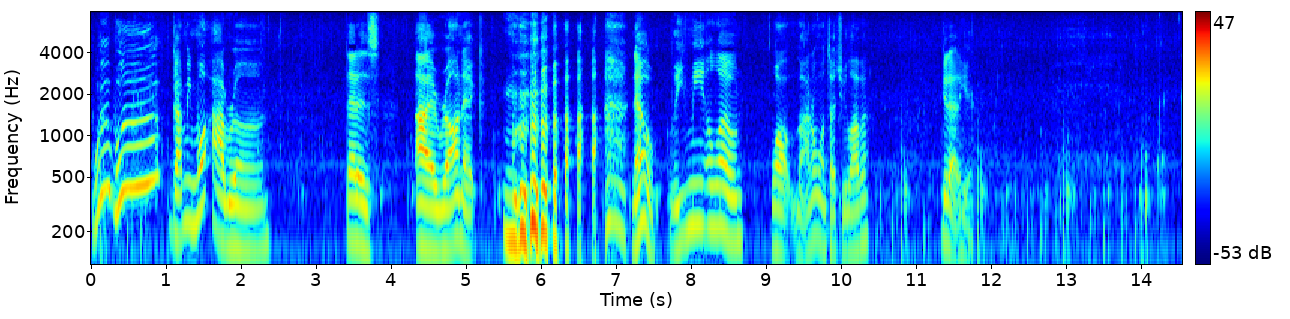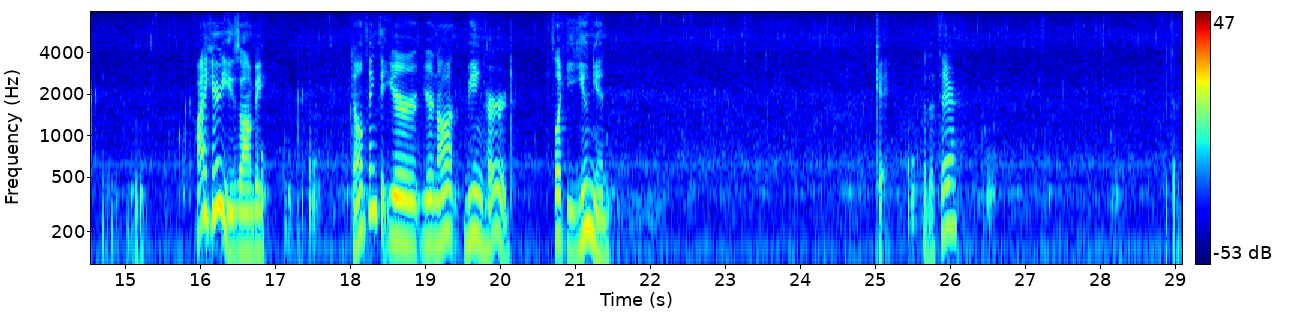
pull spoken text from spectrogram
Woo woo! Got me more iron. That is ironic. no, leave me alone. Well, I don't want to touch you, lava. Get out of here. I hear you, zombie. Don't think that you're you're not being heard. It's like a union. Okay, put that there. Put that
